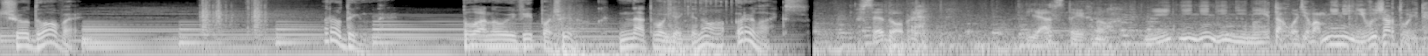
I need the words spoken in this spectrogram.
Чудове. Родинне. Плануй відпочинок на твоє кіно Релакс. Все добре. Я встигну. Ні, ні, ні, ні, ні, ні. Та годі вам. Ні, ні, ні, ви жартуєте.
